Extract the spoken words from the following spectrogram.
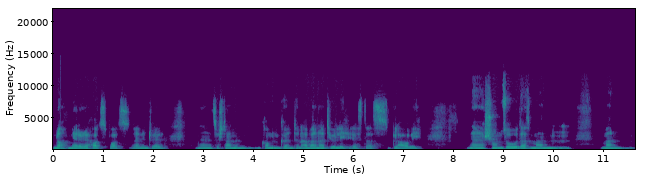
noch mehrere Hotspots eventuell äh, zustande kommen könnten. Aber natürlich ist das, glaube ich, äh, schon so, dass man, man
